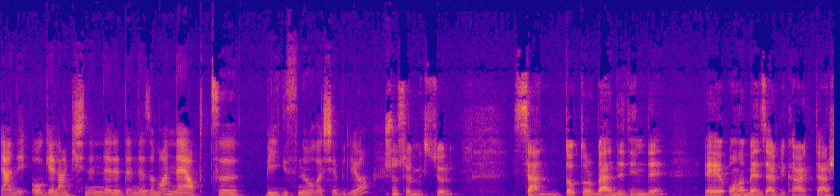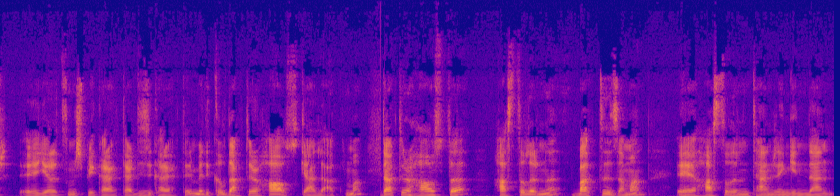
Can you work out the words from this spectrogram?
Yani o gelen kişinin nerede, ne zaman ne yaptığı bilgisine ulaşabiliyor. Şunu söylemek istiyorum. Sen Doktor Bell dediğinde e, ona benzer bir karakter, e, yaratılmış bir karakter, dizi karakteri Medical Doctor House geldi aklıma. Doctor House da hastalarını baktığı zaman e, hastaların ten renginden,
